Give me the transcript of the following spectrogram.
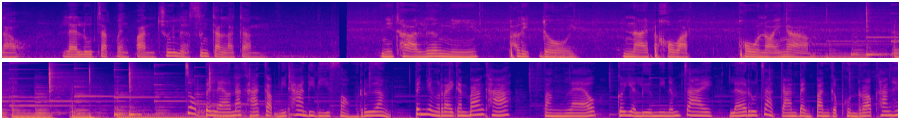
เรา และรู้จักแบ่งปันช่วยเหลือซึ่งกันและกัน นิทานเรื่องนี้ผลิตโดย นายประควัตโพน้อยงาม จบไปแล้วนะคะกับนิทานดีๆ 2 เรื่อง เป็นอย่างไรกันบ้างคะ ฟังแล้วก็อย่าลืมมีน้ำใจ และรู้จักการแบ่งปันกับคนรอบข้างให้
